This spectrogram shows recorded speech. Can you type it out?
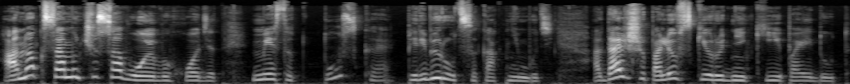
Оно к самой Чусовой выходит. Место тут узкое, переберутся как-нибудь. А дальше полевские рудники пойдут.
